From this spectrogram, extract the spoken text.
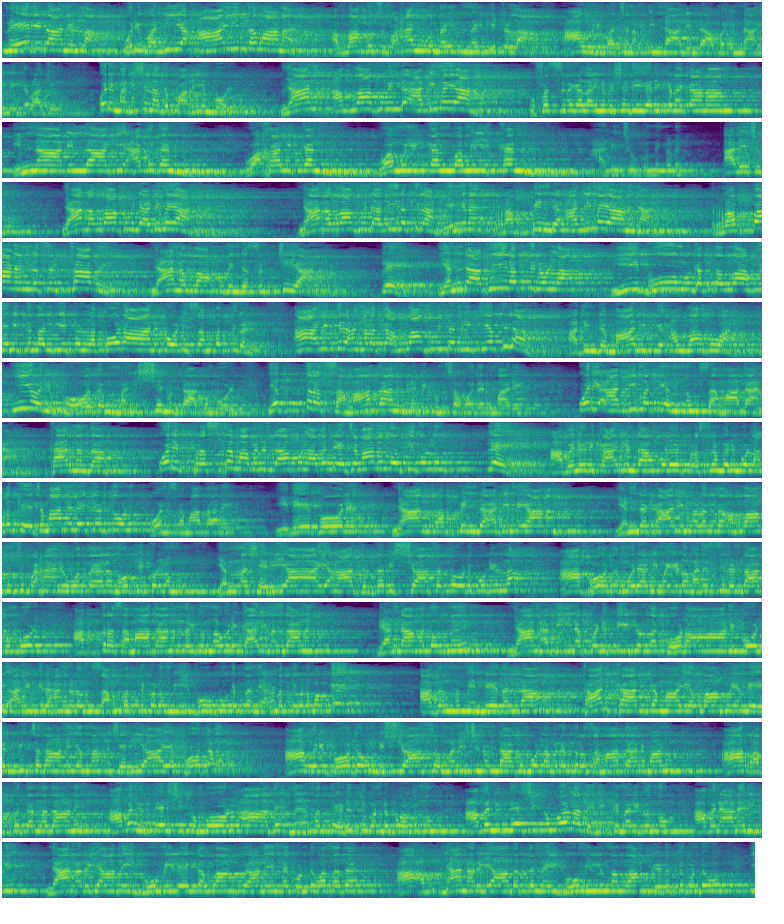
നേരിടാനുള്ള ഒരു വലിയ ആയുധമാണ് അള്ളാഹു സുബാനു നൽകിയിട്ടുള്ള ആ ഒരു വചനം. ഇന്നാലില്ല വ ഇന്നാ ഇലൈഹി റാജിഊൻ. ഒരു മനുഷ്യൻ അത് പറയുമ്പോൾ ഞാൻ അള്ളാഹുവിന്റെ അടിമയാണ്. മുഫസ്സിറുകൾ അതിന് വിശദീകരിക്കണ കാണാം. ഇന്നാലില്ലാഹി അബുദൻ വഹൽക്കൻ വമുൽക്കൻ വമിൽക്കൻ ആലോചിച്ചു നോക്കൂ നിങ്ങൾ. ആലോചിച്ചു ഞാൻ അള്ളാഹുവിന്റെ അടിമയാണ്. ഞാൻ അള്ളാഹുവിന്റെ അധീനത്തിലാണ്. എങ്ങനെ? റബ്ബിന്റെ അടിമയാണ് ഞാൻ. റബ്ബാണ് എന്റെ സൃഷ്ടാവ് ഞാൻ അള്ളാഹുവിന്റെ സൃഷ്ടിയാണ് അല്ലേ? എന്റെ അധീനത്തിലുള്ള ഈ ഭൂമുഖത്ത് അള്ളാഹു എനിക്ക് നൽകിയിട്ടുള്ള കോടാനുകോടി സമ്പത്തുകൾ ആ അനുഗ്രഹങ്ങളൊക്കെ അള്ളാഹുവിന്റെ മിൽക്കിയത്തിലാണ്. അതിന്റെ മാലിക്ക് അള്ളാഹുവാണ്. ഈ ഒരു ബോധം മനുഷ്യനുണ്ടാകുമ്പോൾ എത്ര സമാധാനം ലഭിക്കും സഹോദരന്മാരെ? ഒരു അടിമയ്ക്ക് എന്നും സമാധാനമാണ് കാരണം എന്താ? ഒരു പ്രശ്നം അവനുണ്ടാകുമ്പോൾ അവന്റെ യജമാനൻ നോക്കിക്കൊള്ളും അല്ലേ? അവനൊരു കാര്യം ഉണ്ടാകുമ്പോൾ ഒരു പ്രശ്നം വരുമ്പോൾ അതൊക്കെ യജമാനൻ ഏറ്റെടുത്തോളും. ഓൻ സമാധാനം. ഇതേപോലെ ഞാൻ റബ്ബിന്റെ അടിമയാണ്. എന്റെ കാര്യങ്ങളൊക്കെ അള്ളാഹു സുബാനുവത്തേല നോക്കിക്കൊള്ളും എന്ന ശരിയായ ആ ദൃഢവിശ്വാസത്തോടു കൂടിയുള്ള ആ ബോധം ഒരു അടിമയുടെ മനസ്സിലുണ്ടാകുമ്പോൾ അത്ര സമാധാനം നൽകുന്ന ഒരു കാര്യം എന്താണ് രണ്ടാമതൊന്ന് ഞാൻ അധീനപ്പെടുത്തിയിട്ടുള്ള കോടാനുകോടി അനുഗ്രഹങ്ങളും സമ്പത്തുകളും ഈ ഭൂമുഖത്തെ ഞാമത്തുകളും ഒക്കെ അതൊന്നും എന്റേതല്ല താൽക്കാലികമായി അള്ളാഹു എന്നെ ഏൽപ്പിച്ചതാണ് എന്ന ശരിയായ ബോധം. ആ ഒരു ബോധവും വിശ്വാസവും മനുഷ്യനുണ്ടാകുമ്പോൾ അവനെത്ര സമാധാനമാണ്. ആ റബ്ബ് തന്നതാണ്. അവൻ ഉദ്ദേശിക്കുമ്പോൾ ആ അത് നിയമത്തെ എടുത്തുകൊണ്ട് പോകുന്നു. അവൻ ഉദ്ദേശിക്കുമ്പോൾ അത് എനിക്ക് നൽകുന്നു. അവനാണ് എനിക്ക് ഞാൻ അറിയാതെ ഈ ഭൂമിയിലേക്ക് അള്ളാഹു ആണ് എന്നെ കൊണ്ടുവന്നത്. ആ ഞാൻ അറിയാതെ തന്നെ ഈ ഭൂമിയിൽ നിന്ന് അള്ളാഹു എടുത്തുകൊണ്ടു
